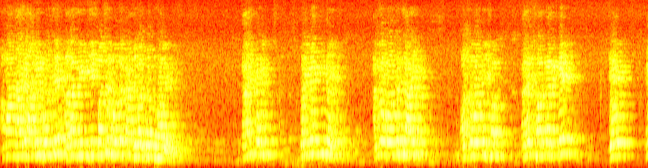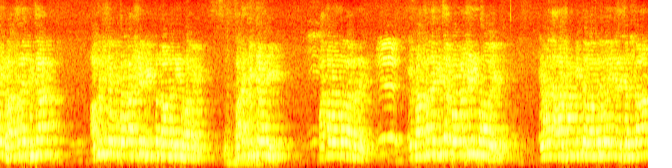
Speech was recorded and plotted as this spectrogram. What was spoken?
আমার নাইবে আমি বলছে, আগামী তিন মাসের মধ্যে কার্যকর করতে হবে। পরি- পরিপ্রেক্ষিতে আমিও বলতে চাই, অন্তর্বর্তী স- সরকারকে যে এই ধর্ষণের বিচার অবশ্যই প্রকাশ্যে মৃত্যুদণ্ড দিতে হবে। কথা ঠিক না ঠিক কথা বলতে হবে আপনাদের। এই ধর্ষণের বিচার প্রকাশ্যে দিতে হবে। এবং আমার সংক্ষিপ্ত বক্তব্য এখানে শেষ করলাম।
